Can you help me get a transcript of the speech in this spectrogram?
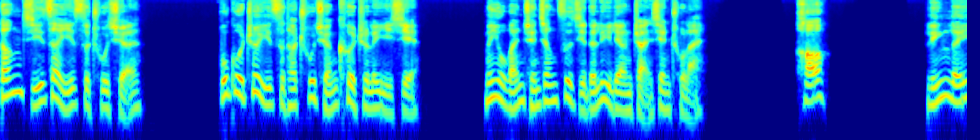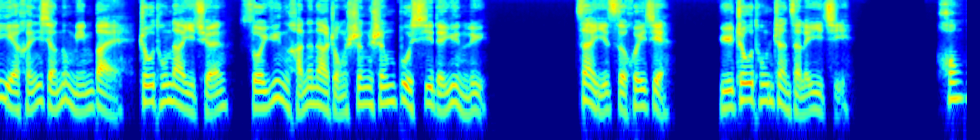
当即再一次出拳，不过这一次他出拳克制了一些，没有完全将自己的力量展现出来。好，林雷也很想弄明白周通那一拳所蕴含的那种生生不息的韵律，再一次挥剑与周通站在了一起。轰，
